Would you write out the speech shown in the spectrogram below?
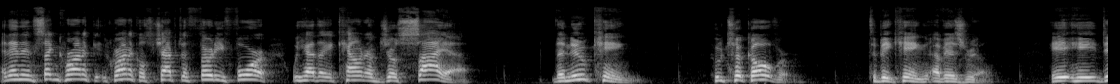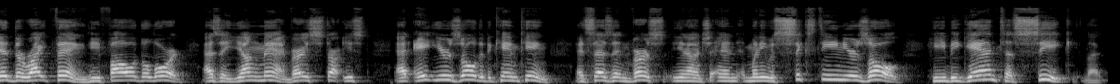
And then in Second Chronicles chapter 34, we have the account of Josiah, the new king, who took over to be king of Israel. He, he did the right thing. He followed the Lord as a young man. Very start. He's, at eight years old, he became king. It says in verse, you know, and when he was 16 years old, he began to seek, that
